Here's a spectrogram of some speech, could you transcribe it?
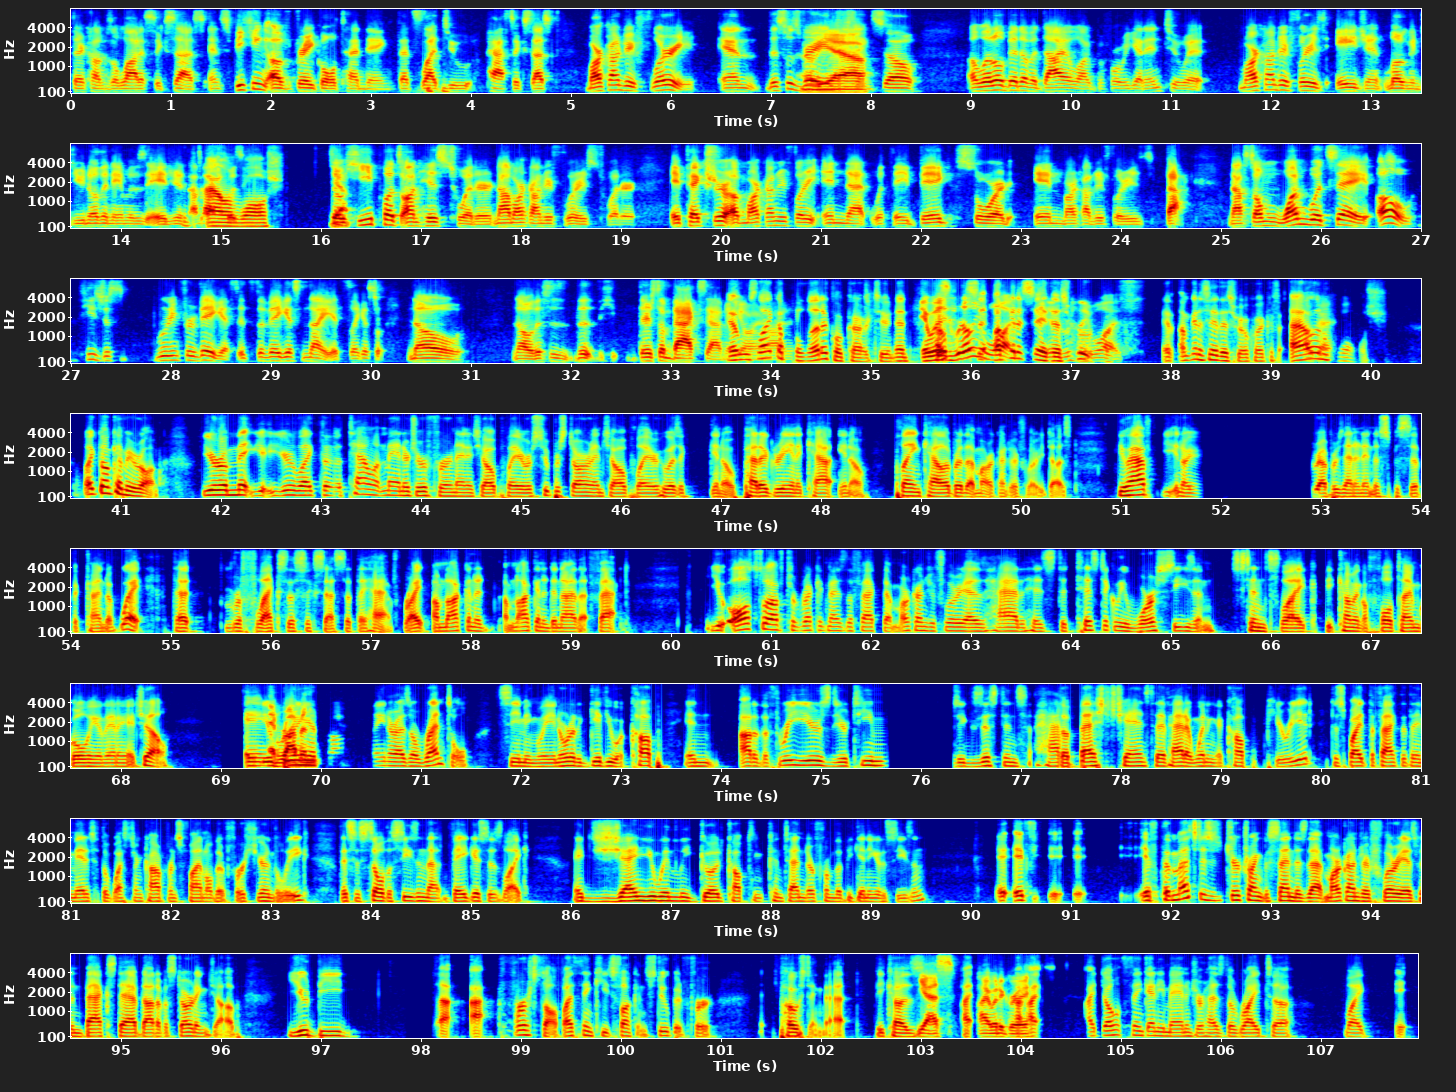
there comes a lot of success. And speaking of great goaltending, that's led to past success. Marc Andre Fleury, and this was Oh, very yeah. interesting. So, a little bit of a dialogue before we get into it. Marc Andre Fleury's agent, Logan. Do you know the name of his agent? It's not Allan quizzing. Walsh. So Yeah. he puts on his Twitter, not Marc Andre Fleury's Twitter, a picture of Marc Andre Fleury in net with a big sword in Marc Andre Fleury's back. Now, someone would say, "Oh, he's just rooting for Vegas. It's the Vegas night. It's like a sword." No, no, this is the. he- there's some backstabbing. It was going like a on. political cartoon, and It was It really I'm was. gonna say It this really was. If, I'm gonna say this real quick. If Allan Okay. Walsh, like, don't get me wrong, you're a you- you're like the talent manager for an NHL player, a superstar NHL player who has a you know pedigree and a cat you know playing caliber that Marc Andre Fleury does. You have you know represented in a specific kind of way that reflects the success that they have. Right? I'm not gonna I'm not gonna deny that fact. You also have to recognize the fact that Marc Andre Fleury has had his statistically worst season since like becoming a full time goalie in the NHL. And you And bring Robin- in Robin Lehner as a rental, seemingly, in order to give you a cup. And out of the three years your team's existence had the best chance they've had at winning a cup, period, despite the fact that they made it to the Western Conference final their first year in the league. This is still the season that Vegas is like a genuinely good cup contender from the beginning of the season if if the message that you're trying to send is that Marc Andre Fleury has been backstabbed out of a starting job, you'd be uh, uh, first off, I think he's fucking stupid for posting that because yes, I- I, would agree. I, I don't think any manager has the right to like it,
